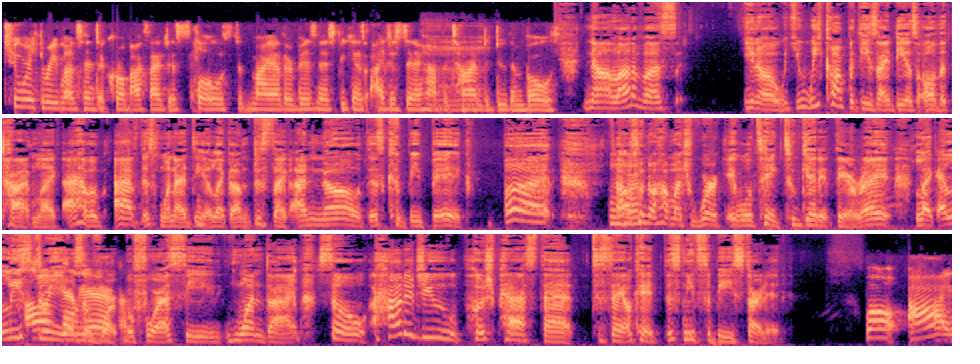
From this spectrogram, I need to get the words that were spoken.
two or three months into Curlbox, I just closed my other business because I just didn't have the time to mm. do them both. Now, a lot of us, you know, you, we come up with these ideas all the time. Like I have a, I have this one idea. Mm. Like I'm just like, I know this could be big, but Mm-hmm. I also know how much work it will take to get it there, right? Like at least three oh, years yeah. of work before I see one dime. So how did you push past that to say, okay, this needs to be started? Well, I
